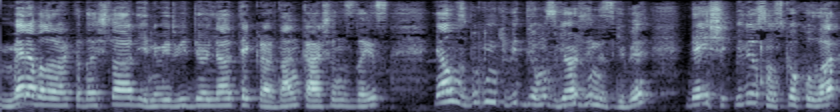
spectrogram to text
Merhabalar arkadaşlar. Yeni bir videoyla tekrardan karşınızdayız. Yalnız bugünkü videomuz gördüğünüz gibi değişik. Biliyorsunuz ki okullar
